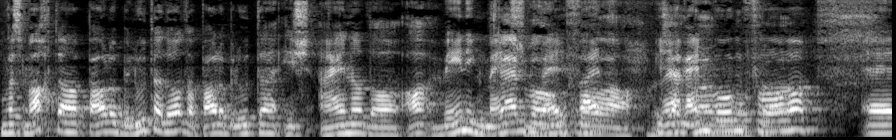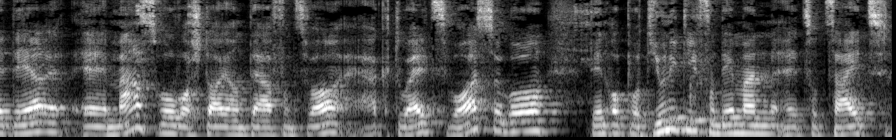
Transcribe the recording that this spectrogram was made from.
Und was macht der Paolo Belluta dort? Der Paolo Belluta ist einer der ah, wenigen Menschen weltweit, ist ein Rennwagenfahrer, äh, der äh, Mars Rover steuern darf und zwar aktuell zwar sogar den Opportunity, von dem man äh, zurzeit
